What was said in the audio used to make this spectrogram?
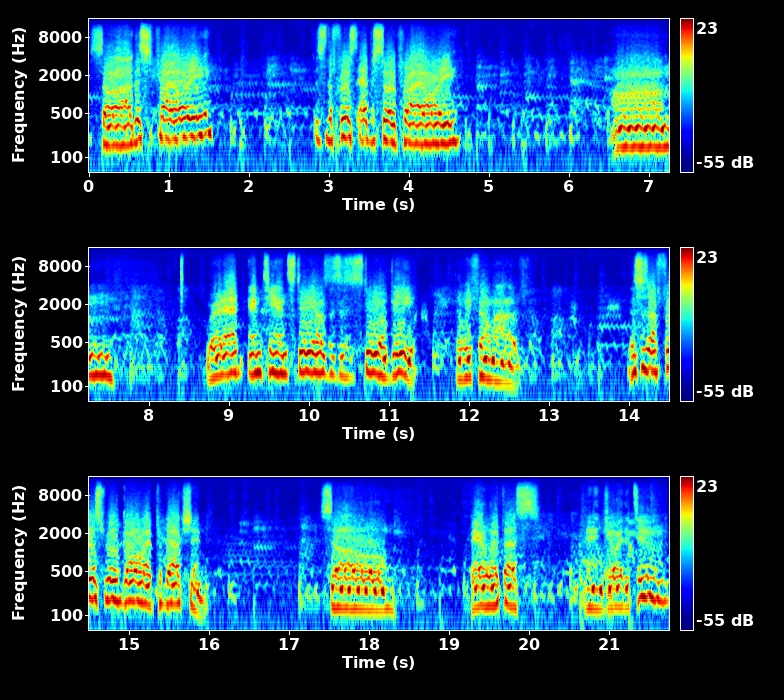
So uh, this is Priority. This is the first episode of Priority. Um, we're at MTN Studios. This is Studio B that we film out of. This is our first real go at production. So bear with us and enjoy the tune.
